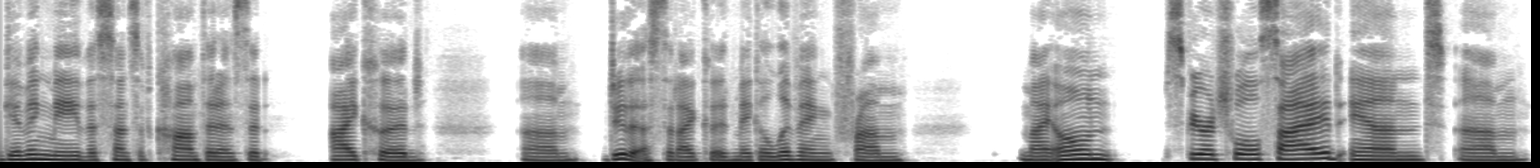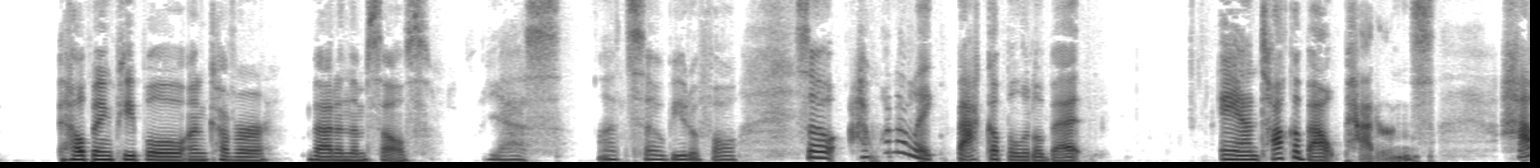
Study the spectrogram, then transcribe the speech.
giving me the sense of confidence that I could um, do this, that I could make a living from my own spiritual side and um, helping people uncover that in themselves. Yes, that's so beautiful. So I want to like back up a little bit and talk about patterns. How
